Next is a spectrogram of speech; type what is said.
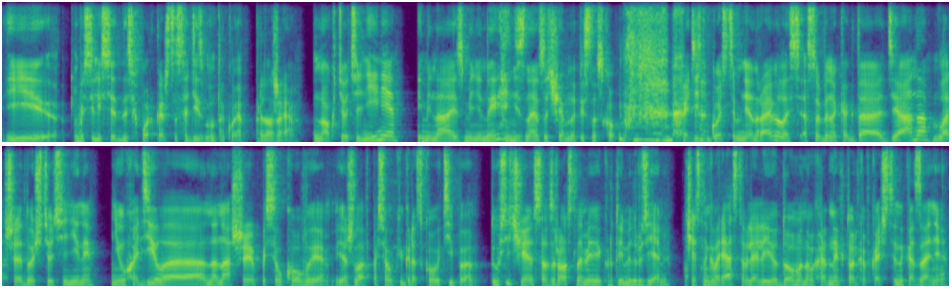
и Василисе до сих пор кажется садизмом такое. Продолжаю. Но к тете Нине Имена изменены, не знаю зачем, написано в скобках. Ходить в гости мне нравилось, особенно когда Диана, младшая дочь тети Нины, не уходила на наши поселковые, я жила в поселке городского типа, тусичи со взрослыми и крутыми друзьями. Честно говоря, оставляли ее дома на выходных только в качестве наказания.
